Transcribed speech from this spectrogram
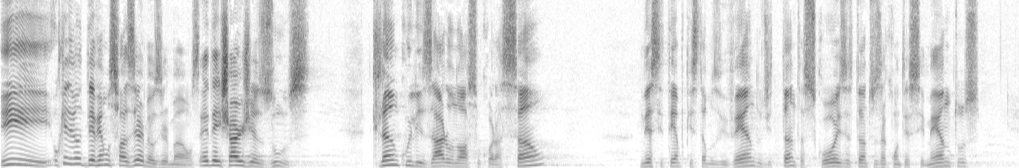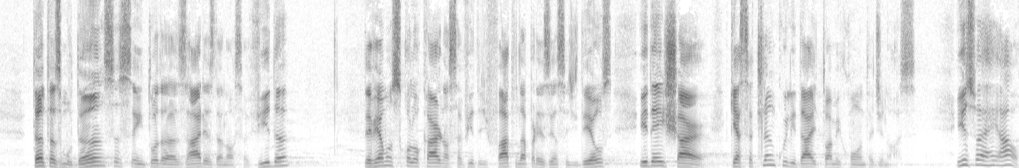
E o que devemos fazer, meus irmãos, é deixar Jesus tranquilizar o nosso coração nesse tempo que estamos vivendo, de tantas coisas, tantos acontecimentos, tantas mudanças em todas as áreas da nossa vida. Devemos colocar nossa vida de fato na presença de Deus e deixar que essa tranquilidade tome conta de nós. Isso é real,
